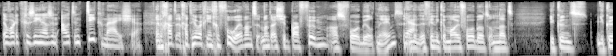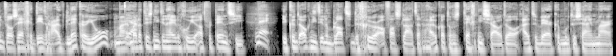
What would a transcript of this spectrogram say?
dan word ik gezien als een authentiek meisje. En dat gaat, gaat heel erg in gevoel, hè? Want, want als je parfum als voorbeeld neemt... Ja. en dat vind ik een mooi voorbeeld, omdat je kunt, je kunt wel zeggen, dit ruikt lekker joh. Maar, maar dat is niet een hele goede advertentie. Nee. Je kunt ook niet in een blad de geur alvast laten ruiken. Althans, technisch zou het wel uit te werken moeten zijn. Maar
